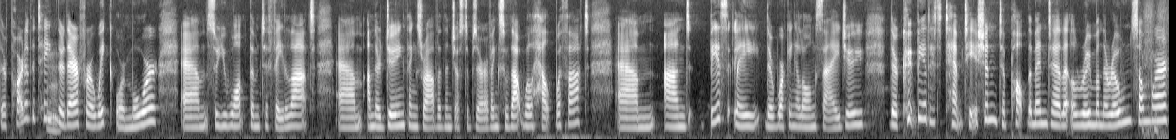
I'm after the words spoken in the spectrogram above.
they're part of the team. Mm. They're there for a week or more. Um, so you want them to feel that. Um, and they're doing things rather than just observing. So that will help with that. Um, and basically they're working alongside you. There could be a temptation to pop them into a little room on their own somewhere,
